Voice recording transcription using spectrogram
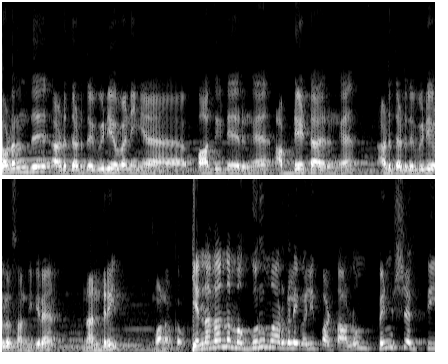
தொடர்ந்து அடுத்தடுத்த வீடியோவை நீங்கள் பார்த்துக்கிட்டே இருங்க அப்டேட்டாக இருங்க. அடுத்தடுத்த வீடியோவில் சந்திக்கிறேன். நன்றி. வணக்கம். என்னதான் நம்ம குருமார்களை வழிபாட்டாலும் பெண் சக்தி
